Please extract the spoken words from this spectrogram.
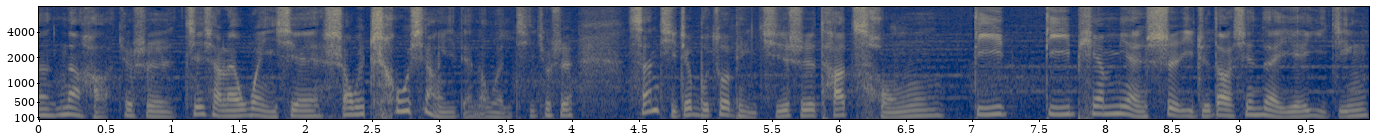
那那好，就是接下来问一些稍微抽象一点的问题。就是《三体》这部作品，其实它从第一第一篇面试一直到现在，也已经，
